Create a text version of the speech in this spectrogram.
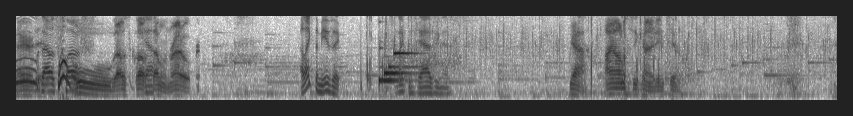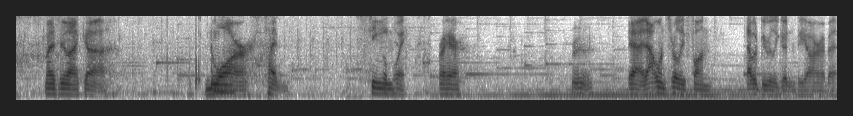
There Ooh, it that is. was close. Ooh, that was close. Yeah. That one right over. I like the music. I like the jazziness. Yeah, I honestly kind of do too. Reminds me like uh, noir type scene. Oh scene boy. right here. Yeah, that one's really fun. That would be really good in VR, I bet.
